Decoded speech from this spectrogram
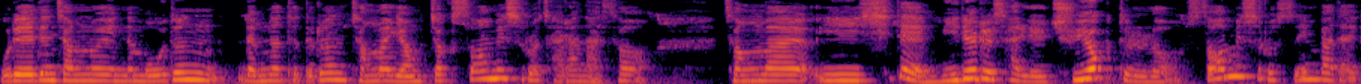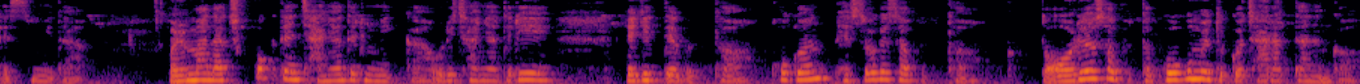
우리 에덴 장로에 있는 모든 랩런트들은 정말 영적 서밋으로 자라나서 정말 이 시대 미래를 살릴 주역들로 서밋으로 쓰임 받아야겠습니다. 얼마나 축복된 자녀들입니까? 우리 자녀들이 아기 때부터 혹은 뱃속에서부터 또 어려서부터 복음을 듣고 자랐다는 거.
